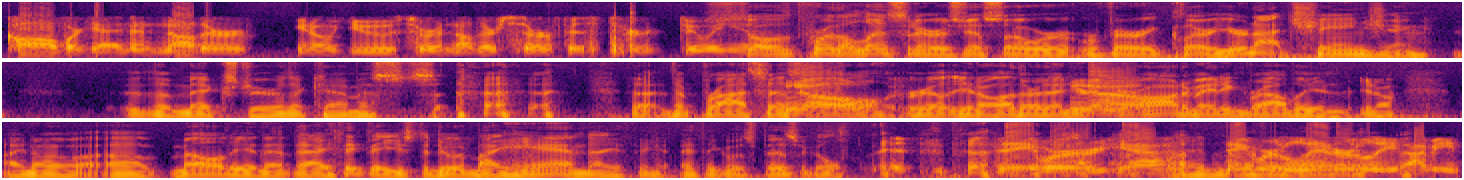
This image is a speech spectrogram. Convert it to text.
call we're getting another you know use or another surface they're doing it. So for the listeners, just so we're, we're very clear, you're not changing the mixture, the chemists, the, the process at No. all. Real, you know, other than you're, No. you're automating probably, and you know, I know uh, Melody and that. I think they used to do it by hand. I think I think it was physical. they were yeah And they were literally i mean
